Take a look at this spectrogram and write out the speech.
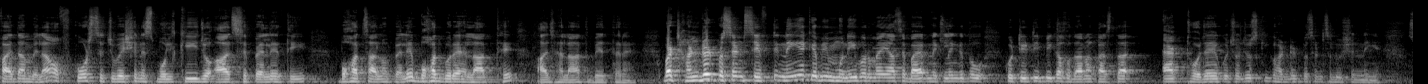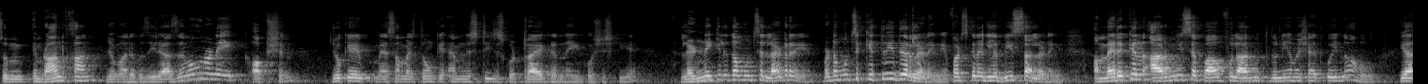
फ़ायदा मिला? ऑफ़ कोर्स सिचुएशन इस मुल्क की जो आज से पहले थी बहुत सालों पहले बहुत बुरे हालात थे आज हालात बेहतर हैं। बट 100 परसेंट सेफ्टी नहीं है कि अभी मुनीब और मैं यहाँ से बाहर निकलेंगे तो कोई टीटीपी का खुदा ना खास्ता एक्ट हो जाए या कुछ हो जाए उसकी कोई हंड्रेड परसेंट सोल्यूशन नहीं है। सो so, इमरान खान जो हमारे वजी अजम है उन्होंने एक ऑप्शन जो कि मैं समझता हूँ कि एमनेस्टी जिसको ट्राई करने की कोशिश की है लड़ने के लिए तो हम उनसे लड़ रहे हैं बट हम उनसे कितनी देर लड़ेंगे? फ़र्ज़ करें अगले बीस साल लड़ेंगे। अमेरिकन आर्मी से पावरफुल आर्मी तो दुनिया में शायद कोई ना हो, या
